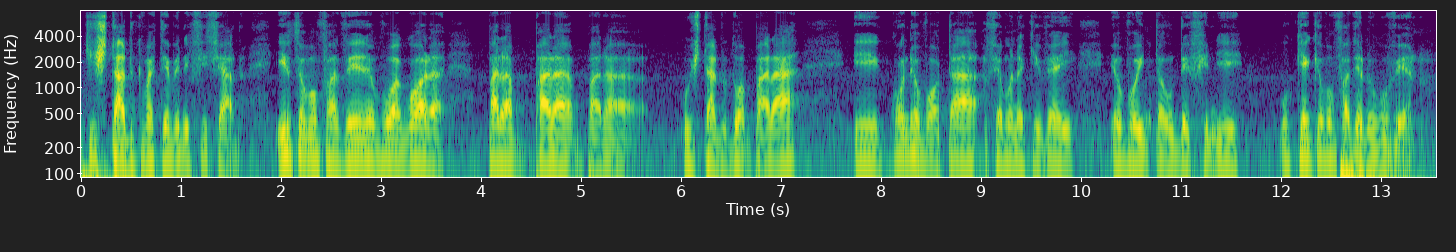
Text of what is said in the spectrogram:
que estado que vai ser beneficiado. Isso eu vou fazer, eu vou agora para, para, para o estado do Pará. E quando eu voltar, semana que vem, eu vou então definir o que, que eu vou fazer no governo.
